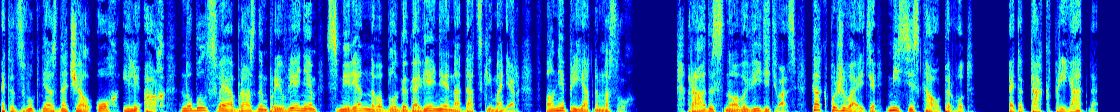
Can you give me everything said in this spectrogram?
Этот звук не означал «ох» или «ах», но был своеобразным проявлением смиренного благоговения на датский манер, вполне приятным на слух. «Рады снова видеть вас. Как поживаете, миссис Каупервуд?» Это так приятно!»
